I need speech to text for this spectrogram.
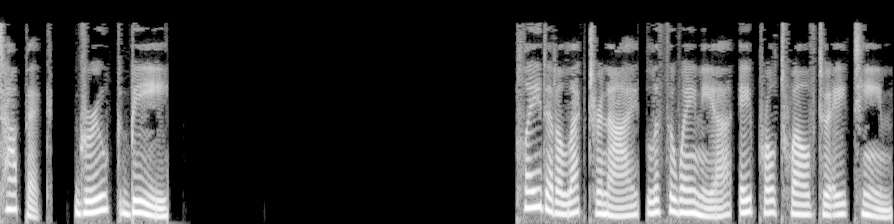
Topic: Group B. Played at Elektrėnai, Lithuania, April 12 to 18.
